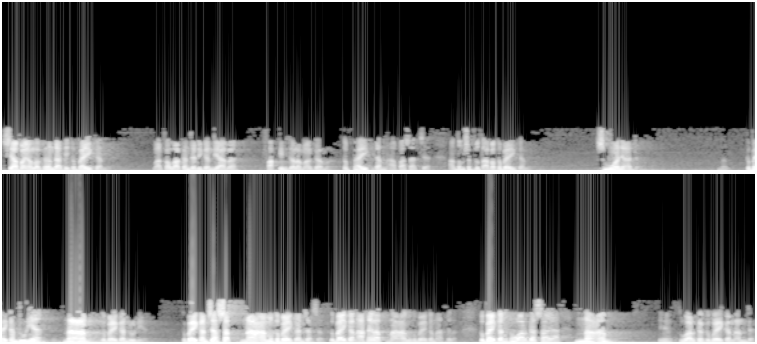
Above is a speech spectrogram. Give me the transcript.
Siapa yang Allah kehendaki kebaikan, maka Allah akan jadikan dia apa? Fakih dalam agama. Kebaikan apa saja. Antum sebut apa kebaikan? Semuanya ada. Kebaikan dunia, naam kebaikan dunia. Kebaikan jasad, naam kebaikan jasad. Kebaikan akhirat, naam kebaikan akhirat. Kebaikan keluarga saya, naam. ya, keluarga kebaikan Anda.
